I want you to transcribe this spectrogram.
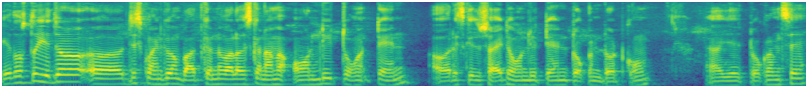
ये दोस्तों, ये जो जिस कॉइन की मैं बात करने वाला हूँ, इसका नाम है ओनली टेन और इसकी जो साइट है only ten token dot com ये टोकन से।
